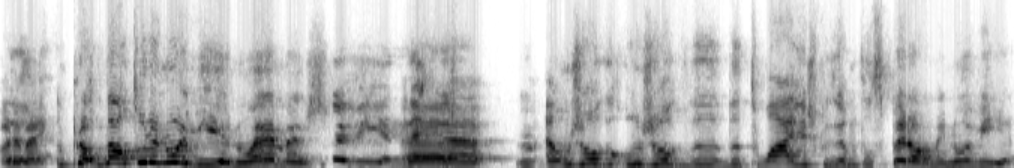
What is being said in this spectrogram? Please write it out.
Ora bem, pronto, na altura não havia, não é? Mas não havia, não é? Uh, um jogo, um jogo de, de toalhas, por exemplo, do Super-Homem, não havia.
